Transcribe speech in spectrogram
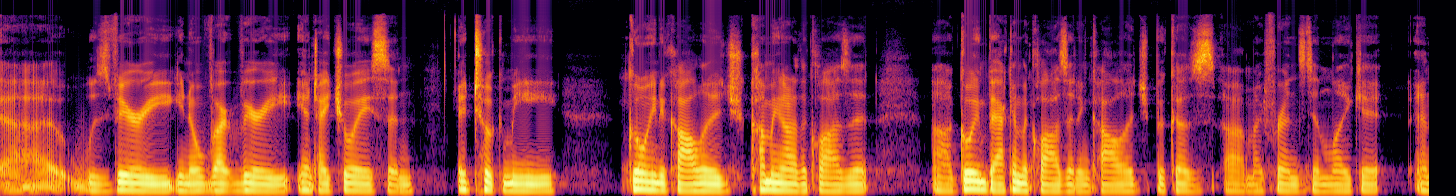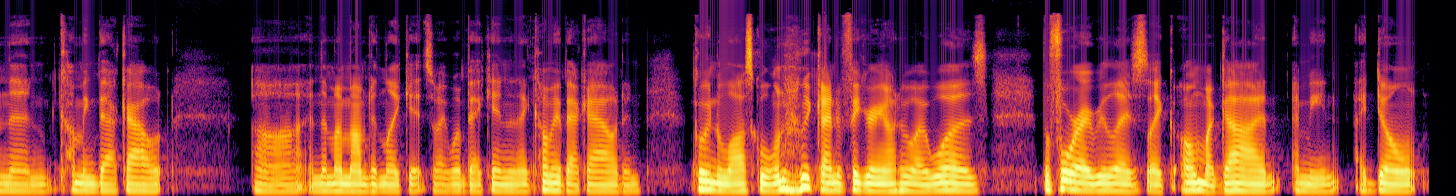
uh, was very, you know, very anti-choice, and it took me going to college, coming out of the closet, uh, going back in the closet in college because uh, my friends didn't like it, and then coming back out. Uh, and then my mom didn't like it, so I went back in, and then coming back out and going to law school and really kind of figuring out who I was before I realized, like, oh my god, I mean, I don't,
